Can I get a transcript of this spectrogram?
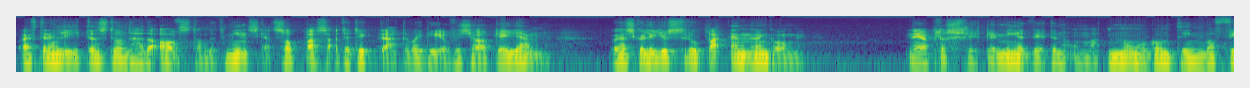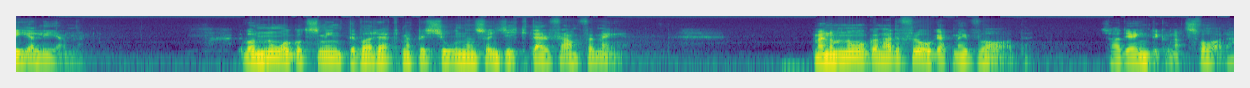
och efter en liten stund hade avståndet minskat så pass att jag tyckte att det var idé att försöka igen. Och jag skulle just ropa ännu en gång när jag plötsligt blev medveten om att någonting var fel igen. Det var något som inte var rätt med personen som gick där framför mig. Men om någon hade frågat mig vad så hade jag inte kunnat svara.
